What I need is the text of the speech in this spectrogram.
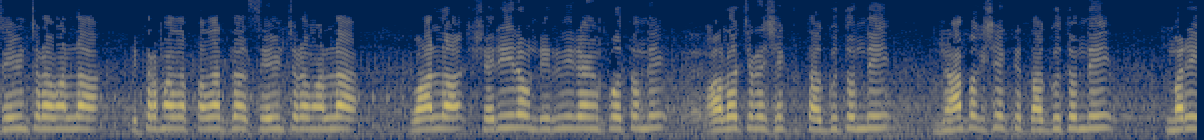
సేవించడం వల్ల ఇతర మత పదార్థాలు సేవించడం వల్ల వాళ్ళ శరీరం నిర్వీర్యమైపోతుంది ఆలోచన శక్తి తగ్గుతుంది జ్ఞాపక శక్తి తగ్గుతుంది. మరి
